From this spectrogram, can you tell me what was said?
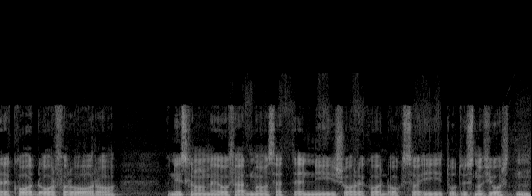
rekord år for år. og Nyhetskanalen er jo i ferd med å sette ny seerrekord også i 2014.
